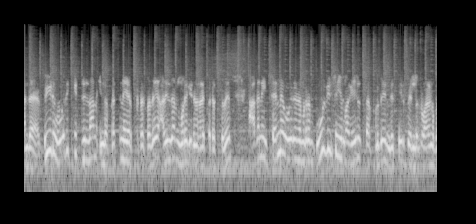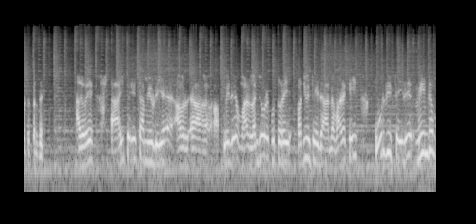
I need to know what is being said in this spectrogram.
அந்த வீடு ஒதுக்கீட்டில் தான் இந்த பிரச்சனை ஏற்பட்டிருக்கிறது. அதில் தான் முறைகேடு நடைபெற்றிருக்கிறது. அதனை சென்னை உயர்நீதிமன்றம் உறுதி செய்யும் வகையில் தற்பொழுது இந்த தீர்ப்பு என்பது வழங்கப்பட்டிருக்கிறது. ஆகவே ஐப்பெரியசாமியுடைய அவர் மீது வ- லஞ்ச ஒழிப்புத்துறை பதிவு செய்த அந்த வழக்கை உறுதி செய்து மீண்டும்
